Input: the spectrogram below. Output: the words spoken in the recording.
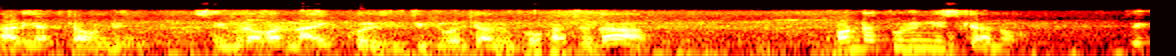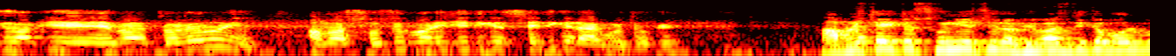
গাড়ি একটাও নেই। সেগুলো আবার লাইক করেছিস। তুই কি বলছিস, আমি বোকাচোদা ফোনটা তুলিনিস কেন? তুই কি ভাবছি এবার তোলে নি? আমার শ্বশুর বাড়ি যেদিকে, সেদিকে রাখব তোকে। আপনার চাই তো শুনিয়েছিল বিভাস দিকে বলব,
